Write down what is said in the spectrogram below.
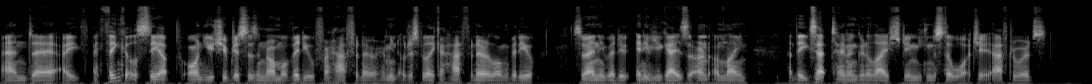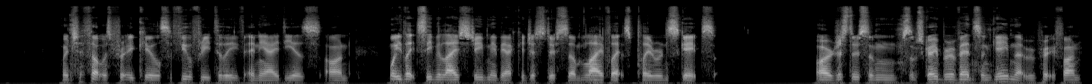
and uh, I I think it'll stay up on YouTube just as a normal video for half an hour. I mean, it'll just be like a half an hour long video. So anybody, any of you guys that aren't online, at the exact time I'm going to live stream, you can still watch it afterwards. Which I thought was pretty cool. So feel free to leave any ideas on what you'd like to see me live stream. Maybe I could just do some live Let's Play RuneScapes, or just do some subscriber events in game. That would be pretty fun.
